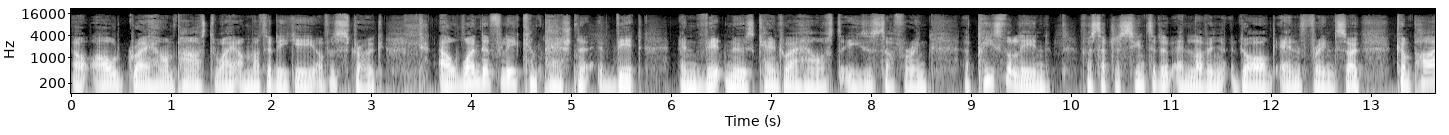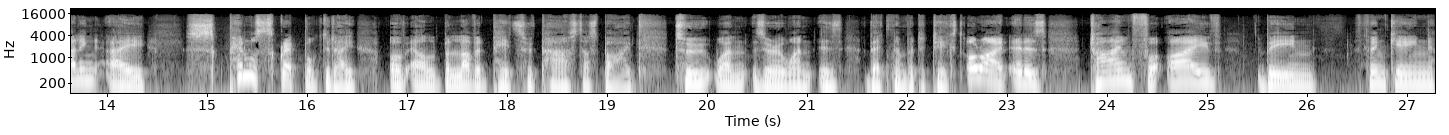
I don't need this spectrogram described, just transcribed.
our old greyhound, passed away on Matariki of a stroke. Our wonderfully compassionate vet and vet nurse came to our house to ease his suffering. A peaceful end for such a sensitive and loving dog and friend. So, compiling a panel scrapbook today of our beloved pets who passed us by. 2101 is that number to text. All right, it is time for I've been thinking.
